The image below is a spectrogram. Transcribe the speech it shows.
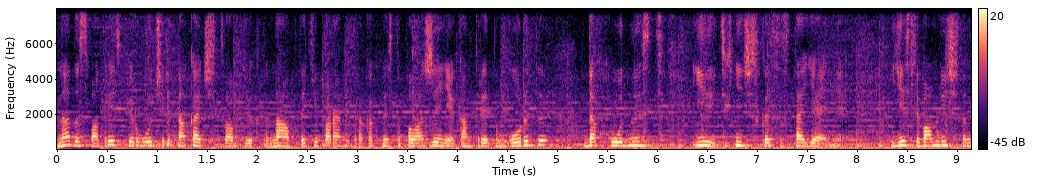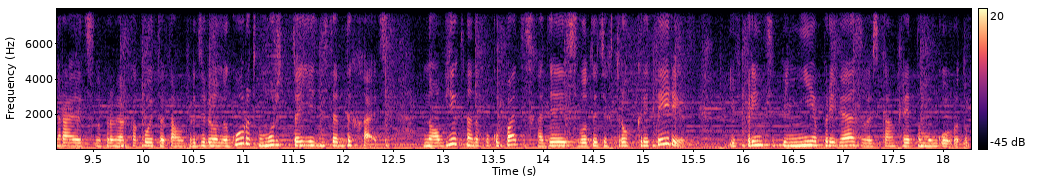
надо смотреть в первую очередь на качество объекта, на такие параметры, как местоположение в конкретном городе, доходность и техническое состояние. Если вам лично нравится, например, какой-то там определенный город, вы можете туда ездить отдыхать. Но объект надо покупать, исходя из вот этих трех критериев и, в принципе, не привязываясь к конкретному городу.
